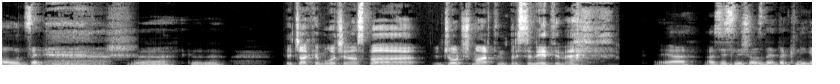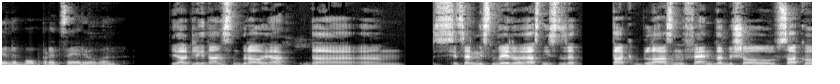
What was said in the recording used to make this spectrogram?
ovce. Uh, Čakaj, moče nas pa George Martin preseneti. ja, a si slišal zdaj, da knjige ne bo pred serijo ven? Ja, glej, danes sem bral, ja, da um, sicer nisem vedel, jaz nisem zdaj tako blazen fan, da bi šel vsako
